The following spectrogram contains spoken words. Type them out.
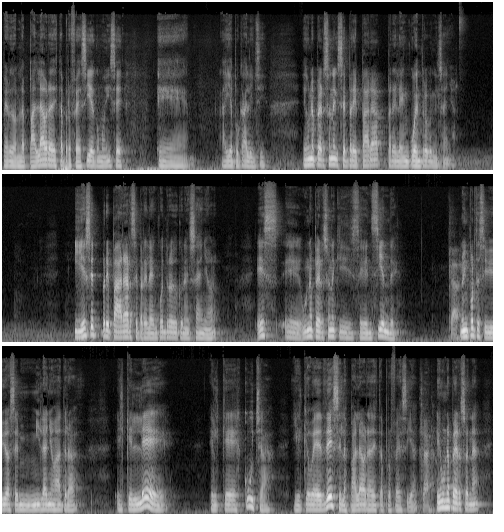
perdón, la palabra de esta profecía, como dice eh, ahí Apocalipsis, es una persona que se prepara para el encuentro con el Señor. Y ese prepararse para el encuentro con el Señor es eh, una persona que se enciende. No importa si vivió hace mil años atrás, el que lee, el que escucha y el que obedece las palabras de esta profecía es una persona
